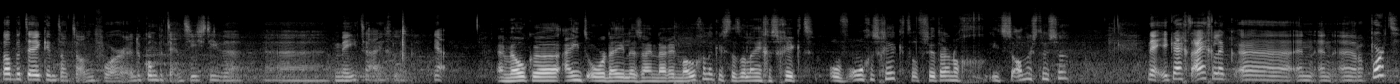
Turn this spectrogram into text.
Wat betekent dat dan voor de competenties die we meten eigenlijk. Ja. En welke eindoordelen zijn daarin mogelijk? Is dat alleen geschikt of ongeschikt? Of zit daar nog iets anders tussen? Nee, je krijgt eigenlijk eh, een, een, een rapport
